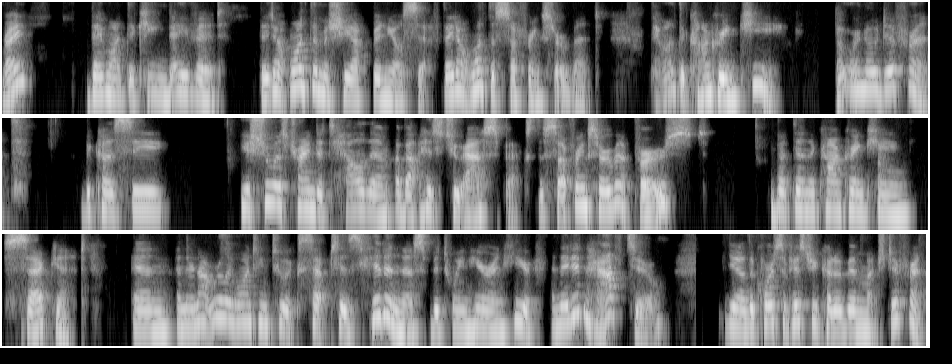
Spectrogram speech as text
right? They want the King David. They don't want the Mashiach ben Yosef. They don't want the suffering servant. They want the conquering king. But we're no different because, see, Yeshua is trying to tell them about his two aspects the suffering servant first, but then the conquering king second. And, and they're not really wanting to accept his hiddenness between here and here. And they didn't have to. You know, the course of history could have been much different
